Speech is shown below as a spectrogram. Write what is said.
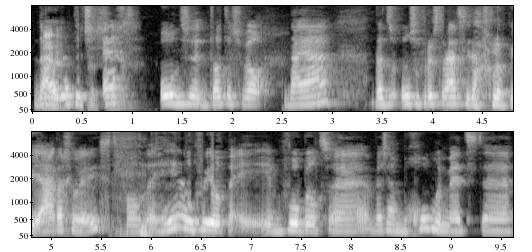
Nou, dat is echt onze, dat is wel, nou ja, dat is onze frustratie de afgelopen jaren geweest. Van heel veel, bijvoorbeeld, uh, we zijn begonnen met de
